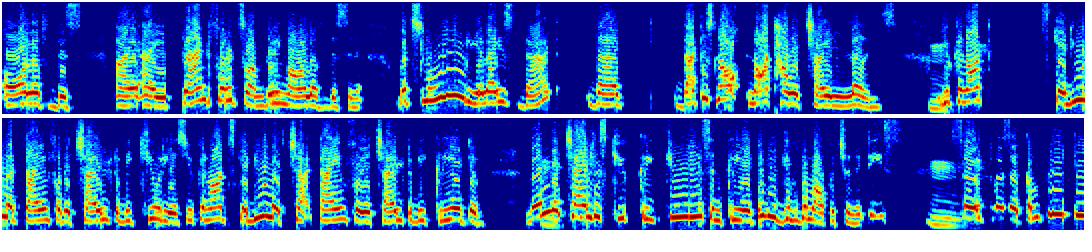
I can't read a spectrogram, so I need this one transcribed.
all of this i i planned for it so i'm doing all of this in it but slowly you realize that that that is not not how a child learns Mm. you cannot schedule a time for the child to be curious you cannot schedule a ch- time for your child to be creative when the child is cu- cre- curious and creative you give them opportunities so it was a completely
